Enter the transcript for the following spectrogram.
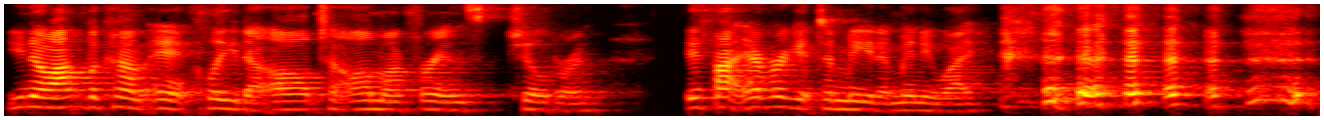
You know, I've become Aunt Cleta all to all my friends' children. If I ever get to meet them, anyway.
